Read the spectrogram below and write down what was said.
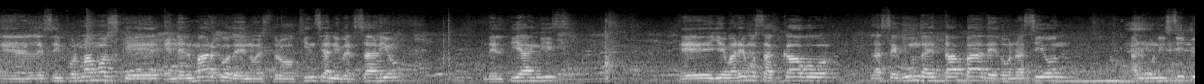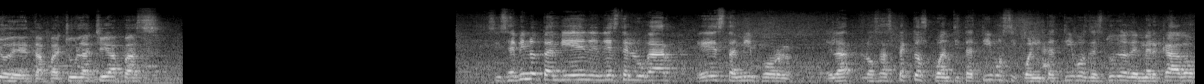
Eh, les informamos que en el marco de nuestro 15 aniversario del Tianguis eh, llevaremos a cabo la segunda etapa de donación al municipio de Tapachula, Chiapas. Si se vino también en este lugar es también por los aspectos cuantitativos y cualitativos de estudio de mercado,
